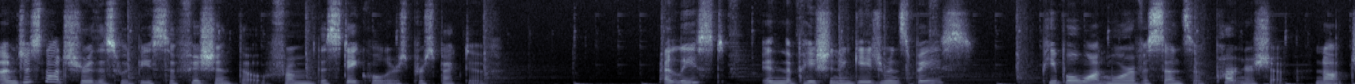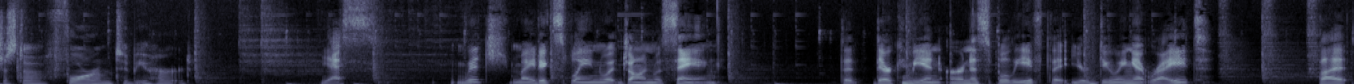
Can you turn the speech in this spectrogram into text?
I'm just not sure this would be sufficient, though, from the stakeholder's perspective. At least in the patient engagement space, people want more of a sense of partnership, not just a forum to be heard. Yes, which might explain what John was saying that there can be an earnest belief that you're doing it right, but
